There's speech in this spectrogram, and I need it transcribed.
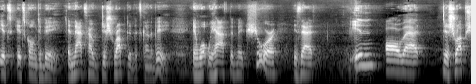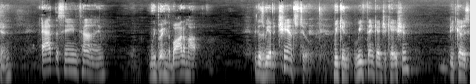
it's, it's going to be. And that's how disruptive it's going to be. And what we have to make sure is that in all that disruption, at the same time, we bring the bottom up because we have a chance to. We can rethink education because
